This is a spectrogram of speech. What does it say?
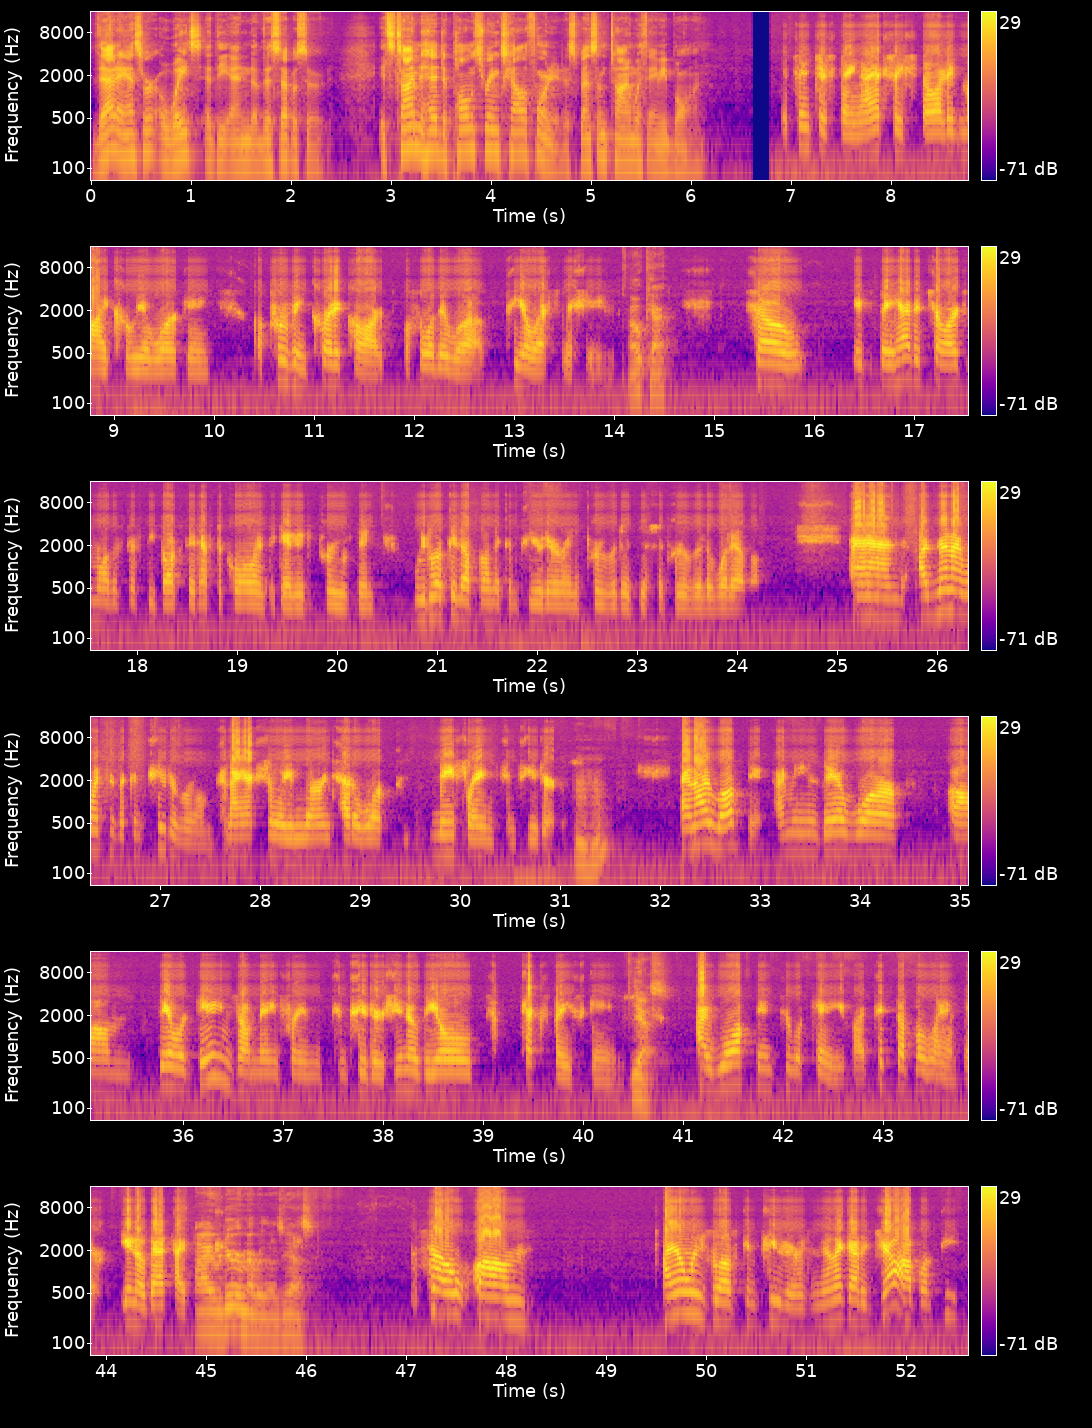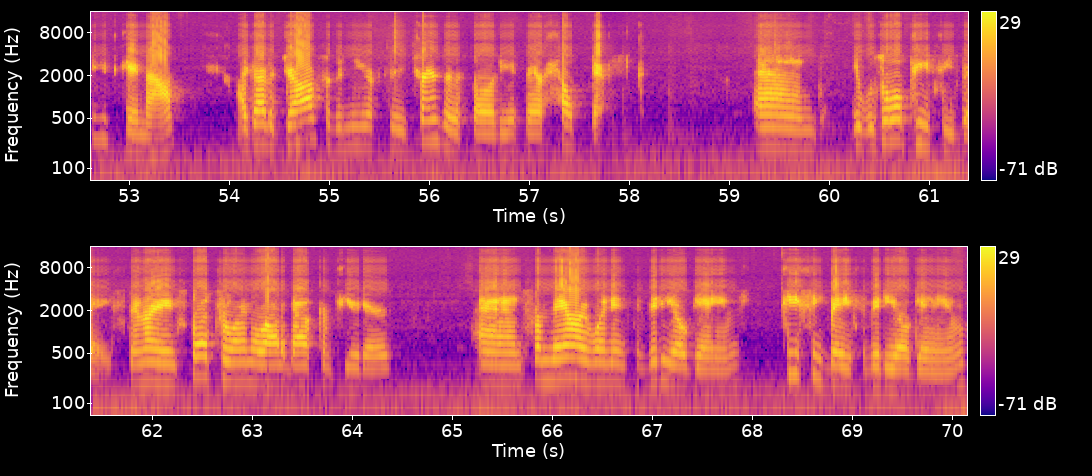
That answer awaits at the end of this episode. It's time to head to Palm Springs, California to spend some time with Amy Boylan. It's interesting. I actually started my career working approving credit cards before there were POS machines. Okay. So if they had to charge more than 50 bucks, they'd have to call in to get it approved. And we'd look it up on the computer and approve it or disapprove it or whatever. And uh, then I went to the computer room and I actually learned how to work mainframe computers. Mm-hmm. And I loved it. I mean, there were um, there were games on mainframe computers. You know, the old text-based games. Yes. I walked into a cave. I picked up a lantern. You know that type. I do remember those. Yes. So um, I always loved computers, and then I got a job when PCs came out. I got a job for the New York City Transit Authority at their help desk, and it was all PC based. And I started to learn a lot about computers, and from there I went into video games, PC based video games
